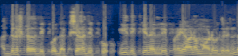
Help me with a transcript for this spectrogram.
ಅದೃಷ್ಟದ ದಿಕ್ಕು, ದಕ್ಷಿಣ ದಿಕ್ಕು, ಈ ದಿಕ್ಕಿನಲ್ಲಿ ಪ್ರಯಾಣ ಮಾಡುವುದರಿಂದ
